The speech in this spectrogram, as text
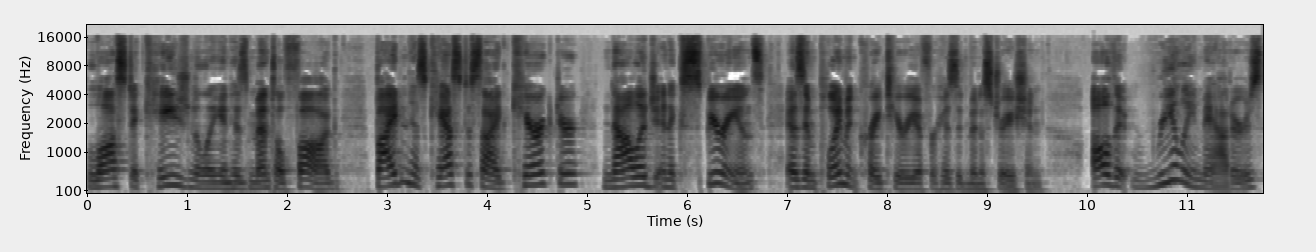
lost occasionally in his mental fog, Biden has cast aside character, knowledge, and experience as employment criteria for his administration. All that really matters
